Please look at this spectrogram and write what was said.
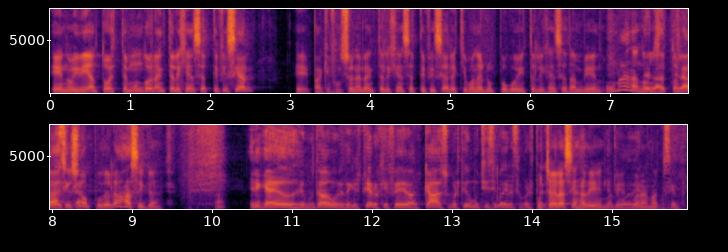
en hoy día en todo este mundo de la inteligencia artificial, eh, para que funcione la inteligencia artificial hay que ponerle un poco de inteligencia también humana, ¿no De la- cierto? de la En básica. decisión, pues de la básica. Erika Edo, diputado demócrata cristiano, jefe de bancada de su partido, muchísimas gracias por estar Muchas gracias a ti, bien, Buenas como noches. siempre.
